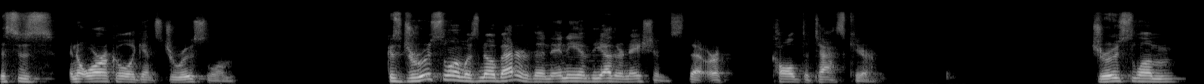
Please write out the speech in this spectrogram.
This is an oracle against Jerusalem. Because Jerusalem was no better than any of the other nations that are called to task here. Jerusalem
